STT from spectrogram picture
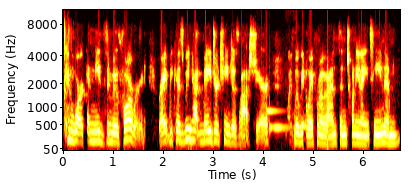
can work and needs to move forward right because we had major changes last year with moving away from events in 2019 and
